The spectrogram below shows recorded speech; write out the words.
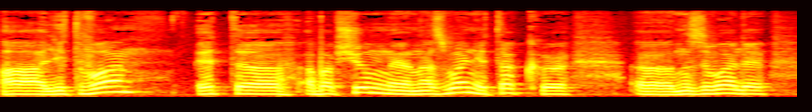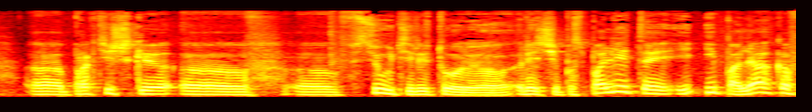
а Литва это обобщенное название, так э, э, называли э, практически всю территорию Речи Посполитой, и, и поляков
